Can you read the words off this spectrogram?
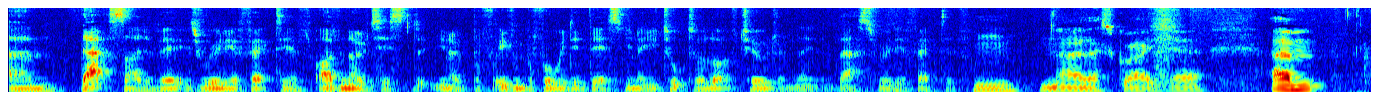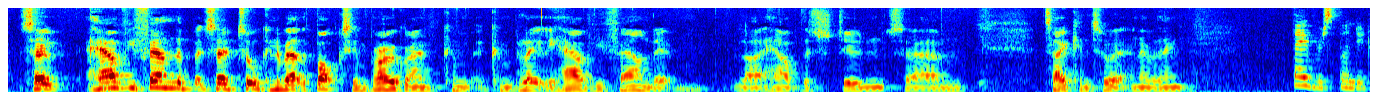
um, that side of it is really effective. I've noticed, you know, before, even before we did this, you know, you talk to a lot of children. They, that's really effective. Mm. No, that's great. Yeah. Um, so, how have you found the? So, talking about the boxing program com- completely, how have you found it? Like, how have the students um, taken to it and everything? They've responded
